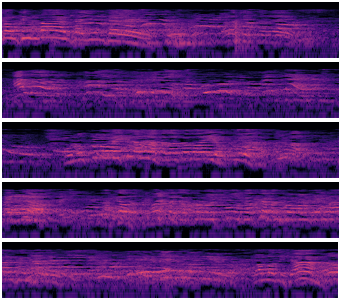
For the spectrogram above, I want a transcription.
conti in banca gli interessi. Allora, noi ho suggerito un ultimo mestiere. Un ultimo mestiere, allora te lo trovo io, scusa. E io, io forse ti ho conosciuto, a te manco in banca. Non me ne. Non lo diciamo? No,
